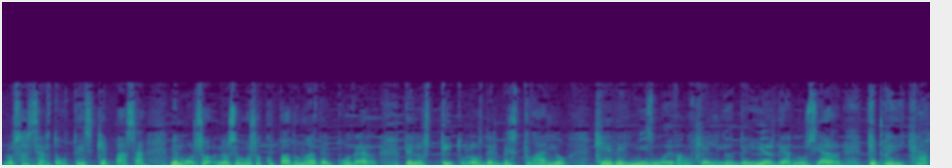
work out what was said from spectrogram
los sacerdotes? ¿Qué pasa? Nos hemos ocupado más del poder, de los títulos, del vestuario, que del mismo evangelio, de ir, de anunciar, de predicar.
